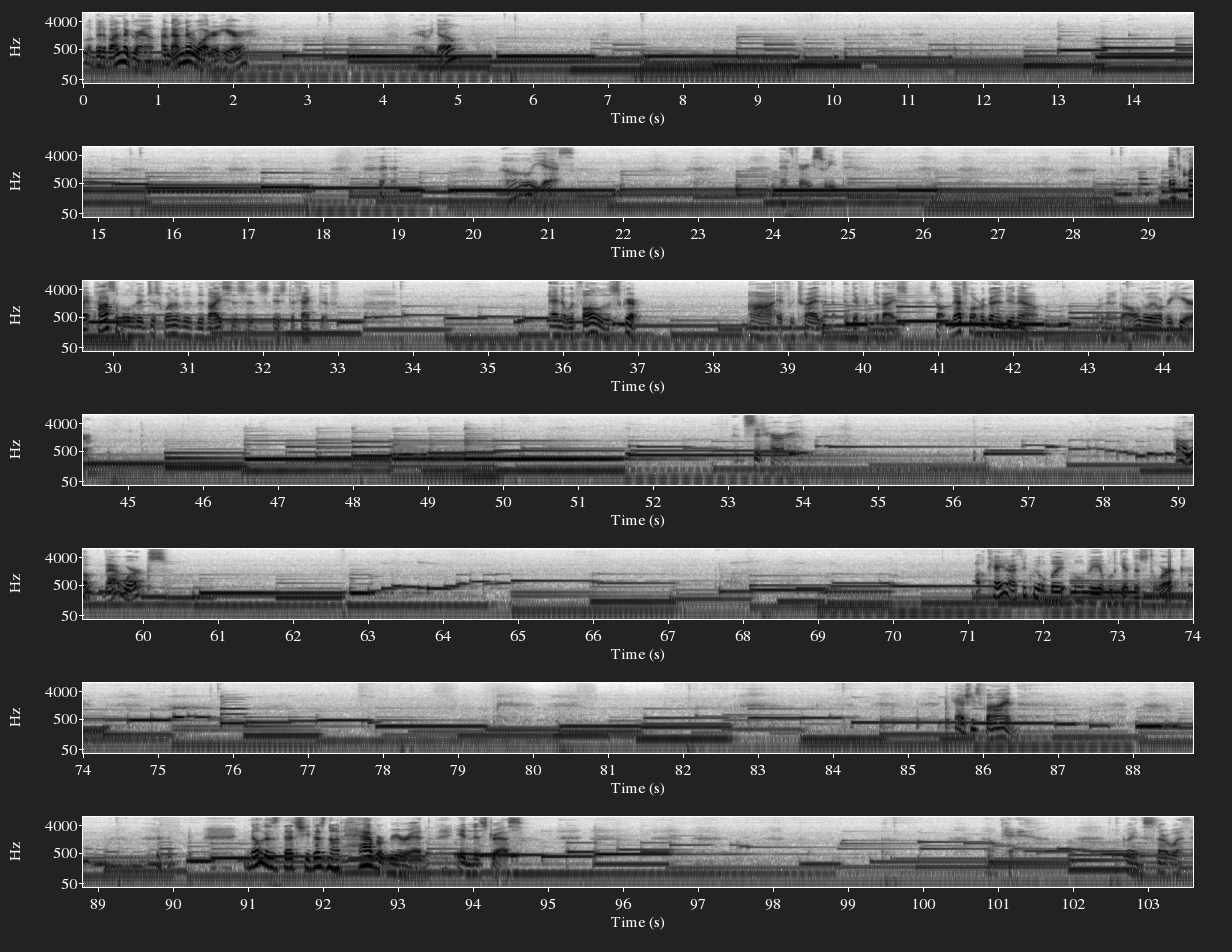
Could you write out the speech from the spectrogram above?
little bit of underground and underwater here. Quite possible that just one of the devices is, is defective. And it would follow the script uh, if we tried a different device. So that's what we're going to do now. We're going to go all the way over here. And sit her. Oh, look, that works. Okay, I think we'll be we'll be able to get this to work. Yeah, she's fine. Notice that she does not have a rear end in this dress. Okay. I'm going to start with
